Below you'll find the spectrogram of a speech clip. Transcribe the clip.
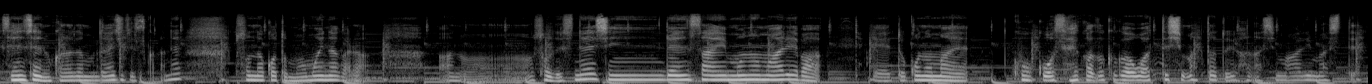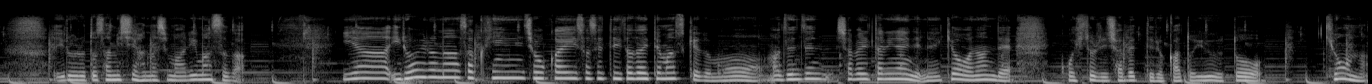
先生の体も大事ですからね。そんなことも思いながらあのそうですね。新連載ものもあれば、えーと、この前高校生家族が終わってしまったという話もありましていろいろと寂しい話もありますがいやーいろいろな作品紹介させていただいてますけども、まあ、全然喋り足りないんでね今日は何でこう一人で喋ってるかというと今日の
